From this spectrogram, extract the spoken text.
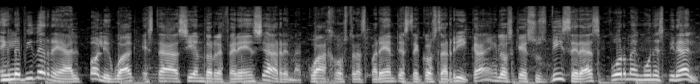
En la vida real, Poliwag está haciendo referencia a renacuajos transparentes de Costa Rica en los que sus vísceras forman una espiral.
